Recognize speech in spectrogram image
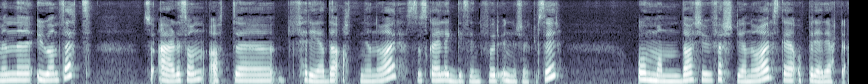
Men uh, uansett så er det sånn at uh, fredag 18. januar så skal jeg legges inn for undersøkelser. Og mandag 21. januar skal jeg operere hjertet.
